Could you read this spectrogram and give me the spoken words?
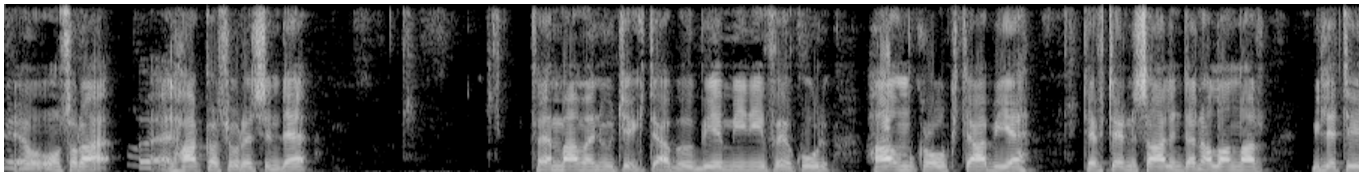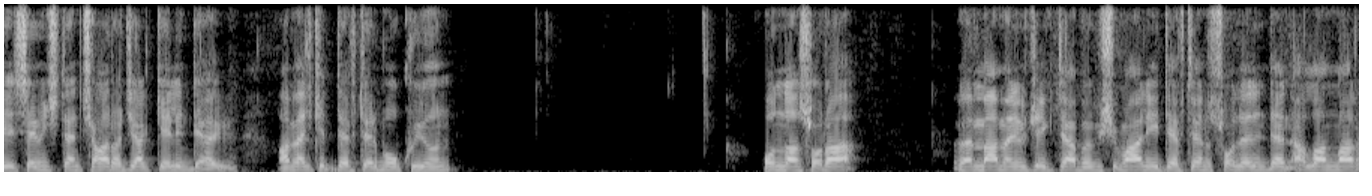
E, ondan sonra El Hakka suresinde فَاَمَّا مَنْ اُوْتِيَ كِتَابَهُ بِيَم۪ينِهِ فَيَقُولُ هَا مُكْرَوْ كِتَابِيَهِ Defterini salinden alanlar milleti sevinçten çağıracak. Gelin de amel defterimi okuyun. Ondan sonra ve mâmen yüce kitabı bişimali defterini sol elinden alanlar.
